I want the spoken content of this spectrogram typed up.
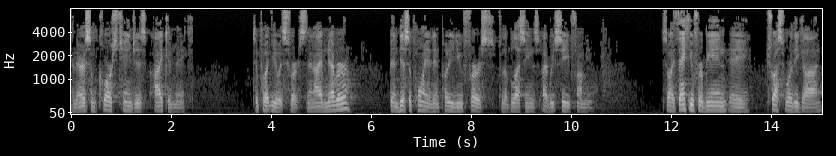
And there are some course changes I could make to put you as first. And I've never been disappointed in putting you first for the blessings I've received from you. So I thank you for being a trustworthy God,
